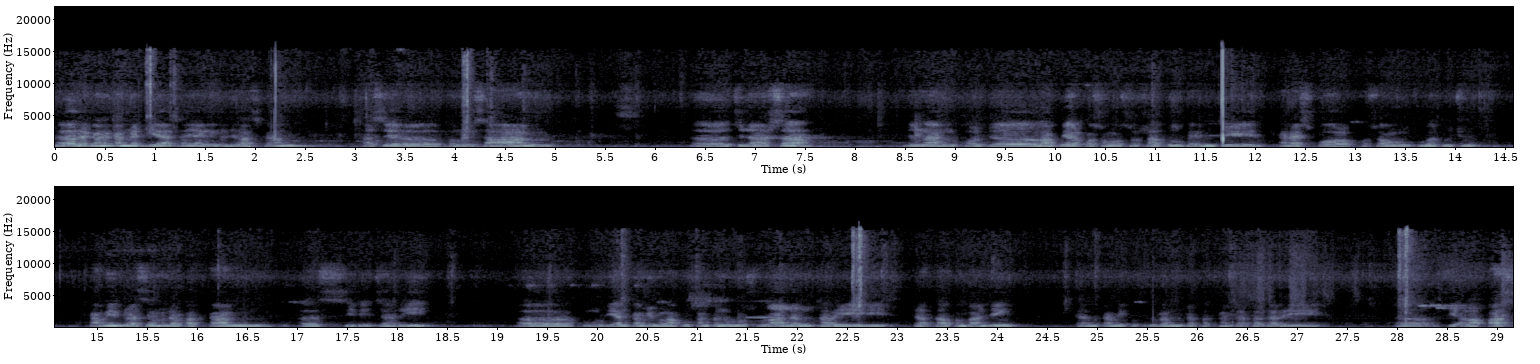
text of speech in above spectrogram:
Eh, Rekan-rekan media, saya ingin menjelaskan hasil pemeriksaan eh, jenazah dengan kode label 001 PMJ RSPOL 027 kami berhasil mendapatkan uh, sidik jari. Uh, kemudian kami melakukan penelusuran dan mencari data pembanding. Dan kami kebetulan mendapatkan data dari uh, lapas.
